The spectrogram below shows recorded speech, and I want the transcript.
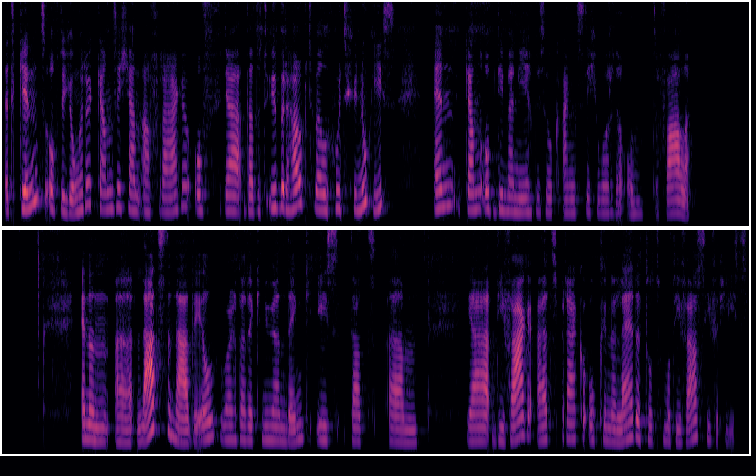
Het kind of de jongere kan zich gaan afvragen of ja, dat het überhaupt wel goed genoeg is en kan op die manier dus ook angstig worden om te falen. En een uh, laatste nadeel waar dat ik nu aan denk, is dat um, ja, die vage uitspraken ook kunnen leiden tot motivatieverlies.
